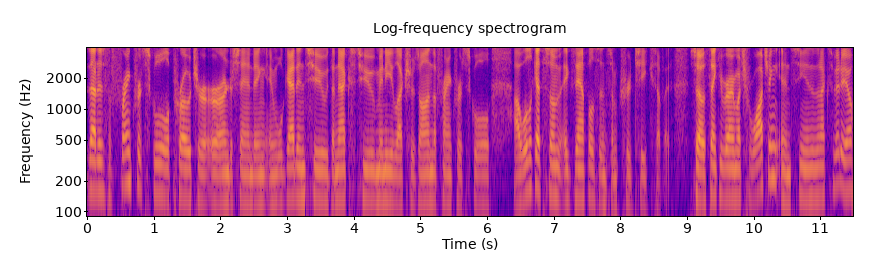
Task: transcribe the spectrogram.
that is the Frankfurt School approach or, or, understanding, and we'll get into the next two mini lectures on the Frankfurt School. Uh, we'll look at some examples and some critiques of it. So thank you very much for watching, and see you in the next video.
